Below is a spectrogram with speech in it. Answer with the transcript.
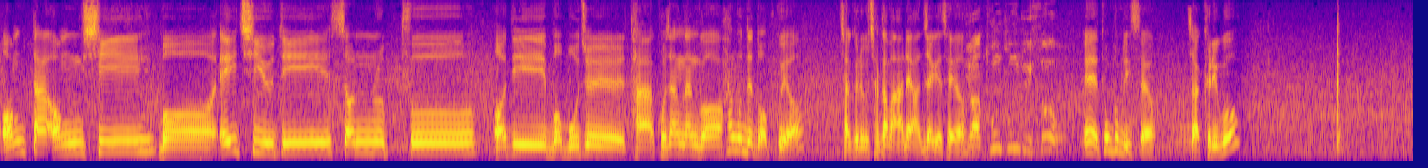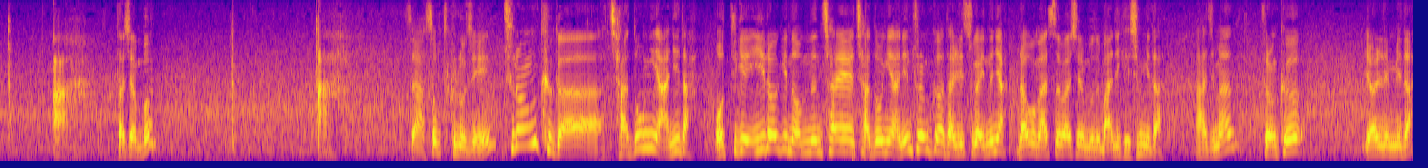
엉따 엉시, 뭐, HUD, 선루프, 어디, 뭐, 모듈 다 고장난 거 한 군데도 없고요. 자, 그리고 잠깐만 안에 앉아 계세요. 야, 통풍도 있어. 예, 통풍도 있어요. 자, 그리고, 아, 다시 한 번. 아. 자, 소프트 클로징. 트렁크가 자동이 아니다. 어떻게 1억이 넘는 차에 자동이 아닌 트렁크가 달릴 수가 있느냐? 라고 말씀하시는 분들 많이 계십니다. 하지만 트렁크 열립니다.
